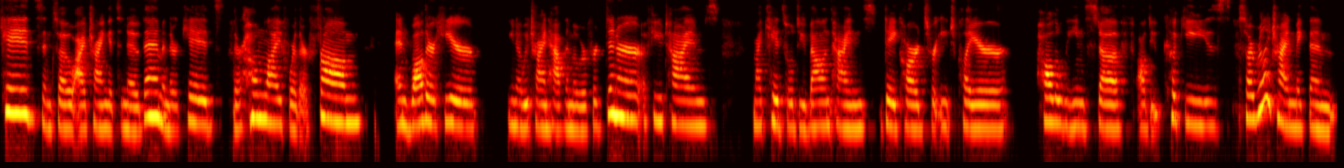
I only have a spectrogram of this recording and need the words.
kids. And so I try and get to know them and their kids, their home life, where they're from. And while they're here, you know, we try and have them over for dinner a few times. My kids will do Valentine's Day cards for each player, Halloween stuff. I'll do cookies. So I really try and make them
